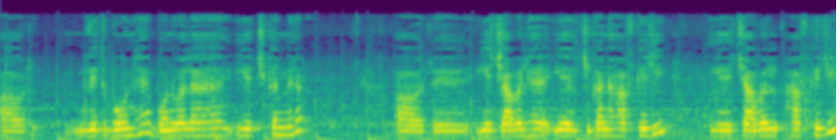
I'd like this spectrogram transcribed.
और विथ बोन है। बोन वाला है ये चिकन मेरा। और ये चावल है, ये चिकन हाफ़ के जी ये चावल हाफ़ के जी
